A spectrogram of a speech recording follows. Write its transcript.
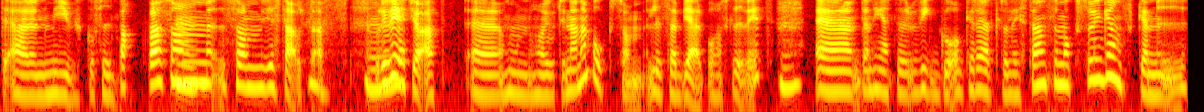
det är en mjuk och fin pappa som, Mm. som gestaltas. Och det vet jag att hon har gjort en annan bok som Lisa Bjärbo har skrivit. Mm. Eh, den heter Viggo och rädslolistan som också är ganska ny.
